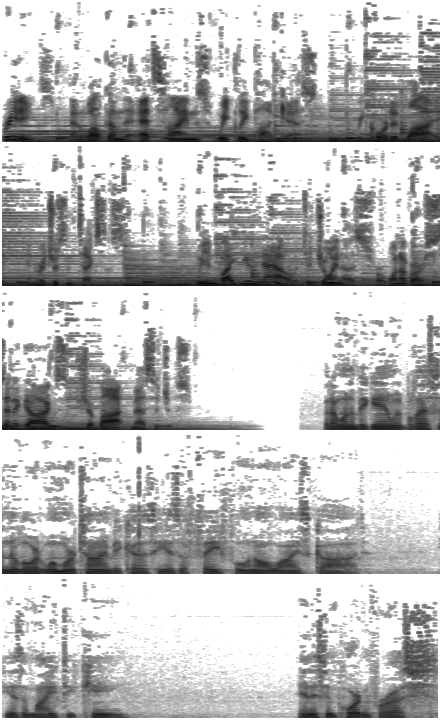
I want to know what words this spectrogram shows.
Greetings and welcome to Etz Chaim's weekly podcast, recorded live in Richardson, Texas. We invite you now to join us for one of our synagogue's Shabbat messages. But I want to begin with blessing the Lord one more time because He is a faithful and all-wise God. He is a mighty King. And it's important for us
